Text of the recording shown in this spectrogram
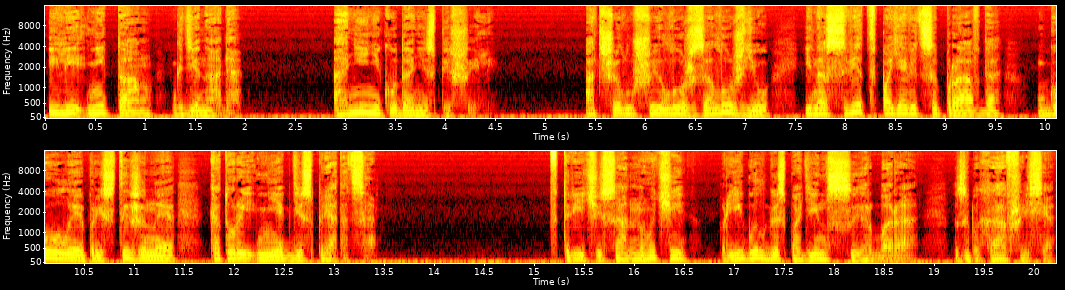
или не там, где надо. Они никуда не спешили. Отшелуши ложь за ложью, и на свет появится правда, голая, пристыженная, которой негде спрятаться. В три часа ночи прибыл господин Сырбора, запыхавшийся,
